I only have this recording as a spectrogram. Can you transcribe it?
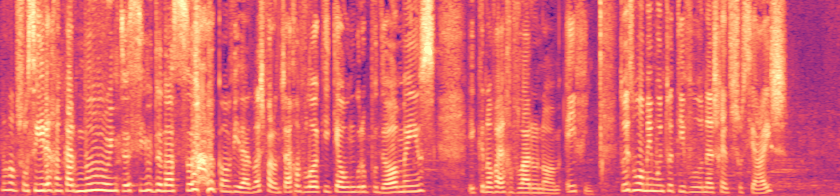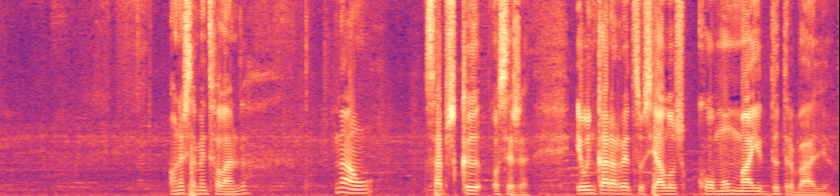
Não vamos conseguir arrancar muito assim do nosso convidado, mas pronto, já revelou aqui que é um grupo de homens e que não vai revelar o nome. Enfim, tu és um homem muito ativo nas redes sociais? Honestamente falando, não. Sabes que, ou seja, eu encaro a rede social hoje como um meio de trabalho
